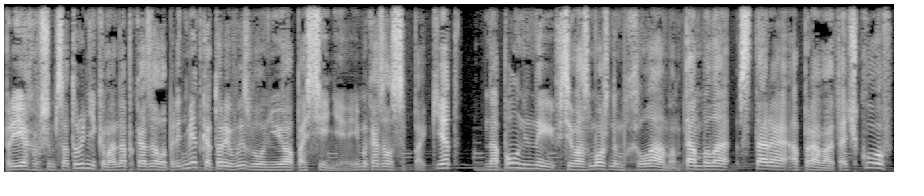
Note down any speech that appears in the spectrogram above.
Приехавшим сотрудникам она показала предмет, который вызвал у нее опасения. Им оказался пакет, наполненный всевозможным хламом. Там была старая оправа от очков,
